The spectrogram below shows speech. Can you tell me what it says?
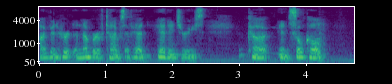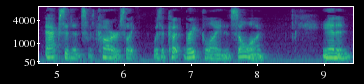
I've been hurt a number of times. I've had head injuries in so-called accidents with cars, like with a cut brake line and so on. And in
